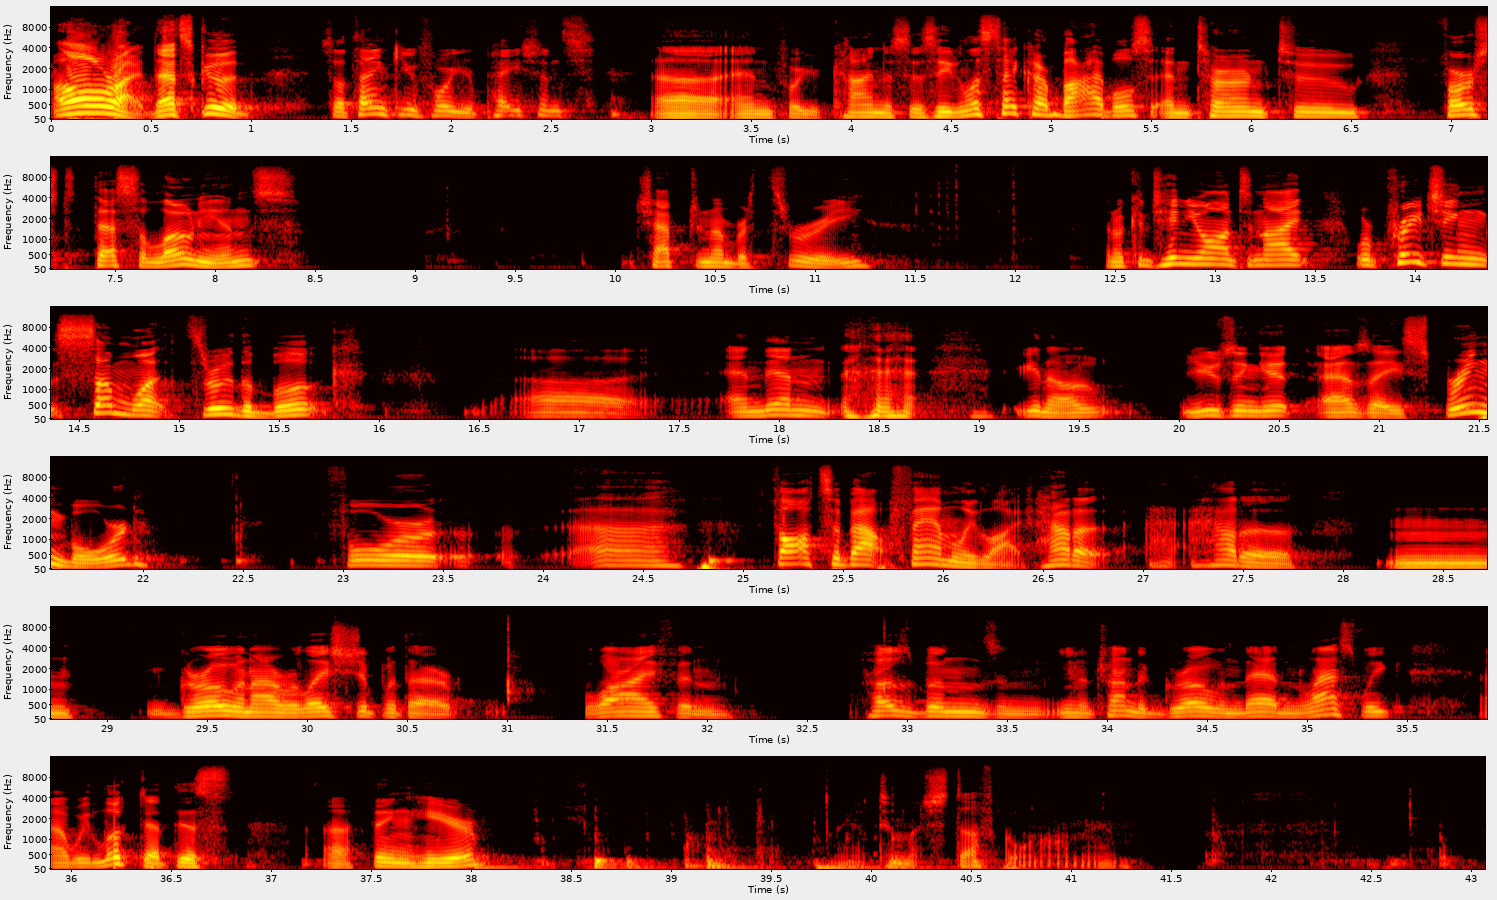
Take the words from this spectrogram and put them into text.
All right, that's good. So thank you for your patience uh, and for your kindness this evening. Let's take our Bibles and turn to First Thessalonians, chapter number 3. And we'll continue on tonight. We're preaching somewhat through the book, uh, and then, you know, using it as a springboard for uh, thoughts about family life, how to how to mm, grow in our relationship with our wife and husbands, and you know, trying to grow in that. And last week uh, we looked at this uh, thing here. I got too much stuff going on, man.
